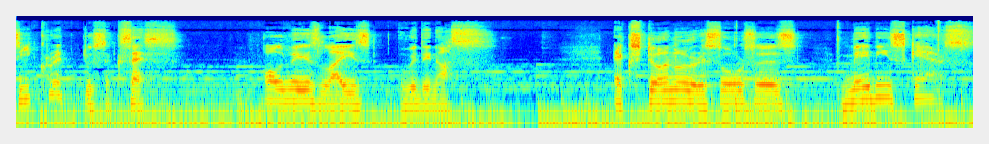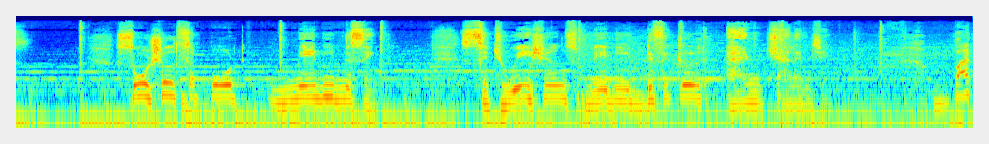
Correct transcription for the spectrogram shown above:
secret to success always lies within us. External resources may be scarce. Social support may be missing. Situations may be difficult and challenging. But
